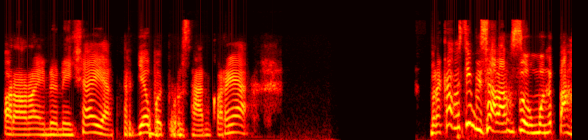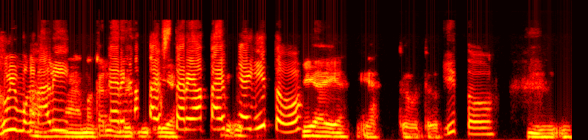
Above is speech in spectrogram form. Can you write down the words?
orang-orang Indonesia yang kerja buat perusahaan Korea, mereka pasti bisa langsung mengetahui mengenali Ah, nah, stereotip iya. stereotipnya gitu. Iya iya iya betul betul. Gitu. Hmm.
